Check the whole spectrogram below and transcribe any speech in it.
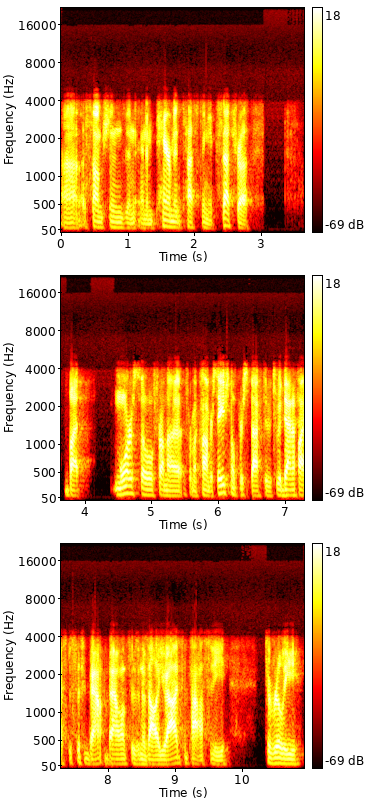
uh, assumptions and, and impairment testing, et cetera but more so from a from a conversational perspective to identify specific ba- balances in a value add capacity to really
